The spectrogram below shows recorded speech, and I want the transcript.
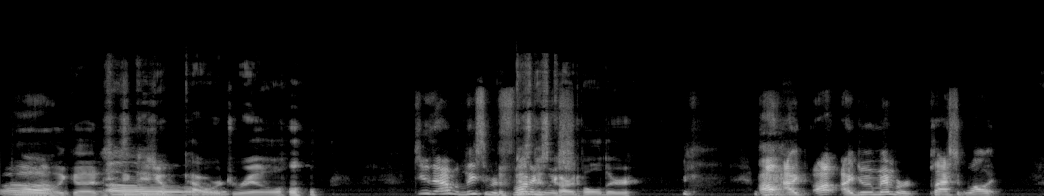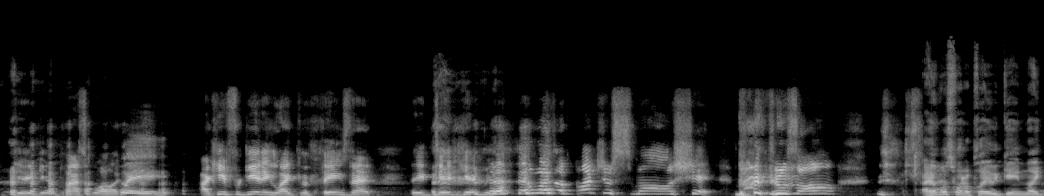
Oh Oh, my god. It gives you a Oh. power drill. dude, that would at least have been fun. business if card holder. Oh, I, oh, I do remember plastic wallet. Yeah, get a plastic wallet. wait. I keep forgetting like the things that they did give me. It was a bunch of small shit, but it was all. I almost want to play the game like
